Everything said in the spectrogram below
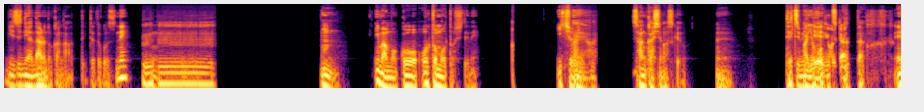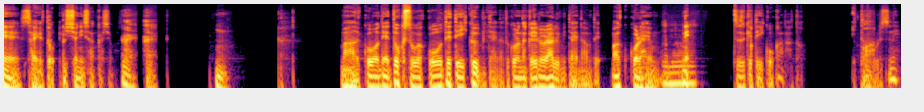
水にはなるのかなっていったところですね。うーん。うん。今もこう、お供としてね、一緒にはいはい。参加してますけど。うん鉄まあ瓶で作った、えー、左右と一緒に参加してます。はいはい。まあ、こうね、毒素がこう出ていくみたいなところなんかいろいろあるみたいなので、まあ、ここら辺もね続けていこうかなといったところですね。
